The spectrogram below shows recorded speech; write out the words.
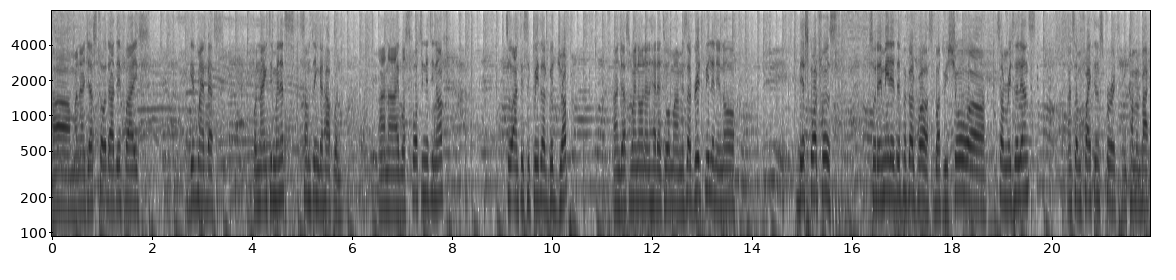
Um, and I just thought that if I give my best for 90 minutes, something could happen. And I was fortunate enough to anticipate a good drop and just went on and headed home. It's a great feeling, you know. They scored first, so they made it difficult for us, but we show uh, some resilience and some fighting spirit in coming back.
